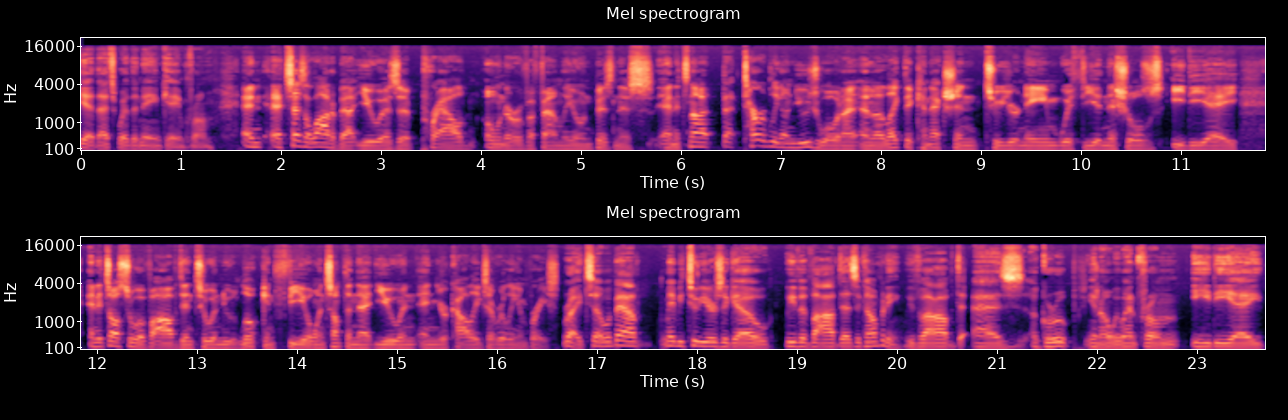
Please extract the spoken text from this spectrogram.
Yeah. that's where the name came from. And it says a lot about you as a proud owner of a family owned business. And it's not that terribly unusual. And I, and I like the connection to your name with the initials EDA. And it's also evolved into a new look and feel and something that you and, and your colleagues have really embraced. Right. So about maybe two years ago, we've evolved as a company. We've evolved as a group. You know, we went from EDA,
